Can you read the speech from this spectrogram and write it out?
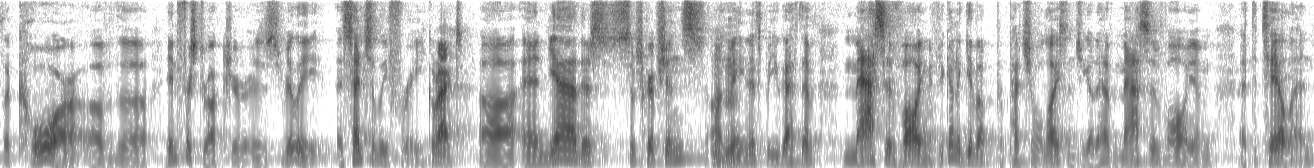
the core of the infrastructure is really essentially free. Correct. Uh, and yeah, there's subscriptions on maintenance, but you have to have massive volume. If you're going to give a perpetual license, you got to have massive volume at the tail end,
